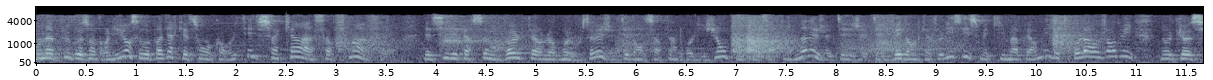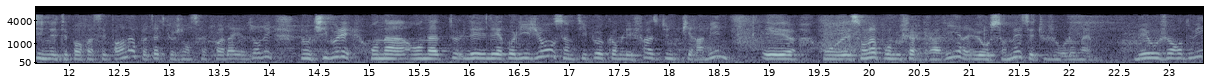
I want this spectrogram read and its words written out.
on n'a plus besoin de religion. Ça ne veut pas dire qu'elles sont encore utiles. Chacun a sa chemin à faire. Et si les personnes veulent faire leur. Vous savez, j'étais dans certaines religions pendant un certain nombre d'années. J'étais élevé dans le catholicisme, et qui m'a permis d'être là aujourd'hui. Donc, euh, s'il n'était pas passé par là, peut-être que je n'en serais pas là aujourd'hui. Donc, si vous voulez, on a, on a les, religions, c'est un petit peu comme les phases d'une pyramide, et euh, elles sont là pour nous faire gravir, et au sommet, c'est toujours le même. Mais aujourd'hui,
